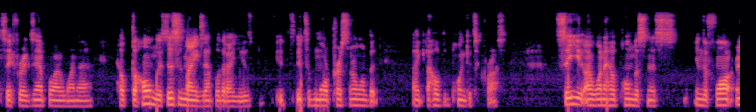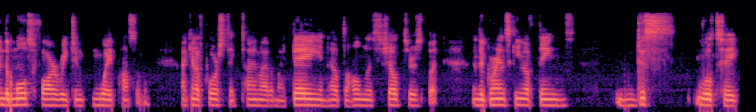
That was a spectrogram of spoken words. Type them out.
Say, for example, I want to help the homeless. This is my example that I use. It's it's a more personal one, but I, I hope the point gets across. Say I want to help homelessness in the far in the most far-reaching way possible. I can of course take time out of my day and help the homeless shelters, but in the grand scheme of things, this will take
